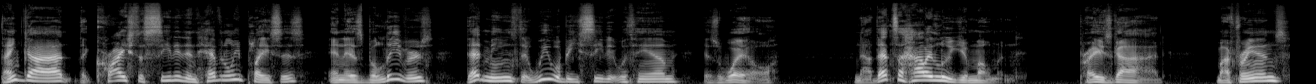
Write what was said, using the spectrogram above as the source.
Thank God that Christ is seated in heavenly places, and as believers, that means that we will be seated with Him as well. Now that's a hallelujah moment. Praise God. My friends,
